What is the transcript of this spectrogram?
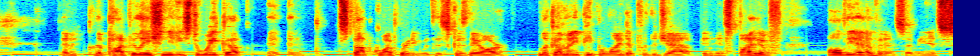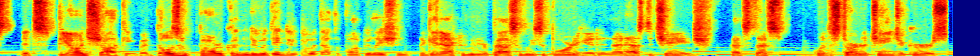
And the population needs to wake up and, and stop cooperating with this because they are. Look how many people lined up for the jab. In, in spite of all the evidence. I mean, it's it's beyond shocking. But those in power couldn't do what they do without the population again actively or passively supporting it, and that has to change. That's that's where the start of change occurs.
